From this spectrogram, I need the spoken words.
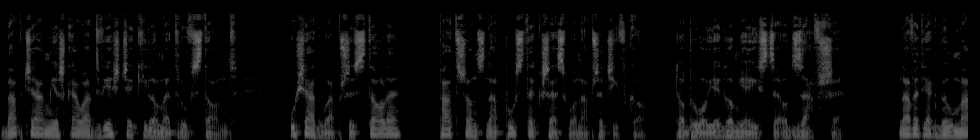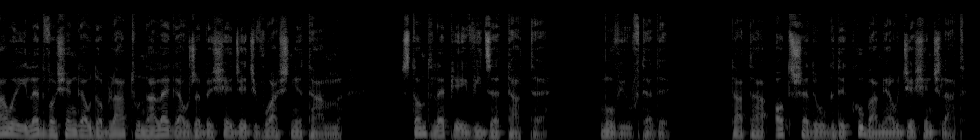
Babcia mieszkała 200 kilometrów stąd. Usiadła przy stole, patrząc na puste krzesło naprzeciwko. To było jego miejsce od zawsze. Nawet jak był mały i ledwo sięgał do blatu, nalegał, żeby siedzieć właśnie tam. Stąd lepiej widzę tatę. Mówił wtedy. Tata odszedł, gdy Kuba miał 10 lat.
